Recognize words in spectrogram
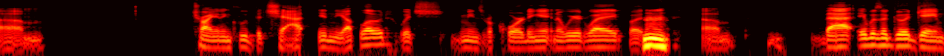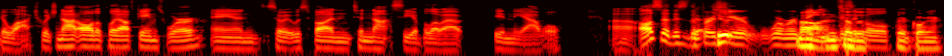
um, try and include the chat in the upload, which means recording it in a weird way. But Hmm. um, that it was a good game to watch, which not all the playoff games were, and so it was fun to not see a blowout in the Owl. Uh, also, this is the Yeah, first two- year where we're Well, making until physical. the third quarter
